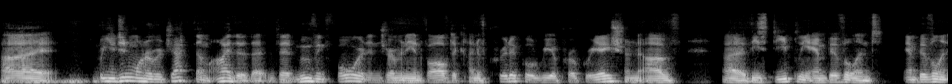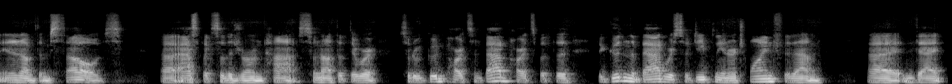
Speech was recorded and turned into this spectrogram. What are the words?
Uh, but you didn't want to reject them either. That that moving forward in Germany involved a kind of critical reappropriation of uh, these deeply ambivalent ambivalent in and of themselves uh, aspects of the German past. So not that there were sort of good parts and bad parts, but the, the good and the bad were so deeply intertwined for them uh, that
